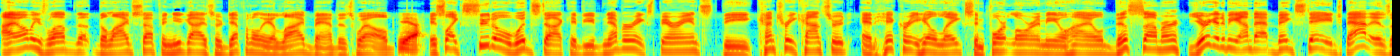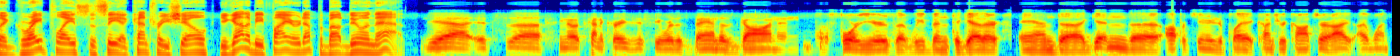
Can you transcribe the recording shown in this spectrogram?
I always love the, the live stuff, and you guys are definitely a live band as well. Yeah. It's like pseudo Woodstock. If you've never experienced the country concert at Hickory Hill Lakes in Fort Loramie, Ohio, this summer, you're going to be on that big stage. That is a great place to see a country show. You got to be fired up about doing that. Yeah, it's uh you know, it's kind of crazy to see where this band has gone in the 4 years that we've been together and uh getting the opportunity to play at country concert. I I went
